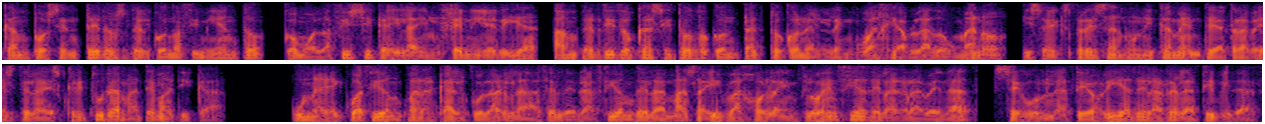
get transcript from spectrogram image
Campos enteros del conocimiento, como la física y la ingeniería, han perdido casi todo contacto con el lenguaje hablado humano, y se expresan únicamente a través de la escritura matemática. Una ecuación para calcular la aceleración de la masa y bajo la influencia de la gravedad, según la teoría de la relatividad.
